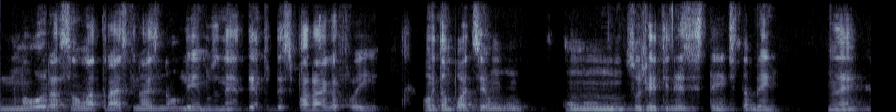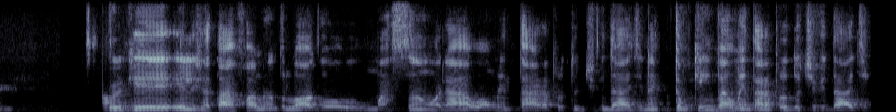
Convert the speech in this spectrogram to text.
numa oração lá atrás que nós não lemos, né? Dentro desse parágrafo aí. Ou então pode ser um, um sujeito inexistente também, né? Porque ele já está falando logo uma ação, olha, ao aumentar a produtividade, né? Então, quem vai aumentar a produtividade?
